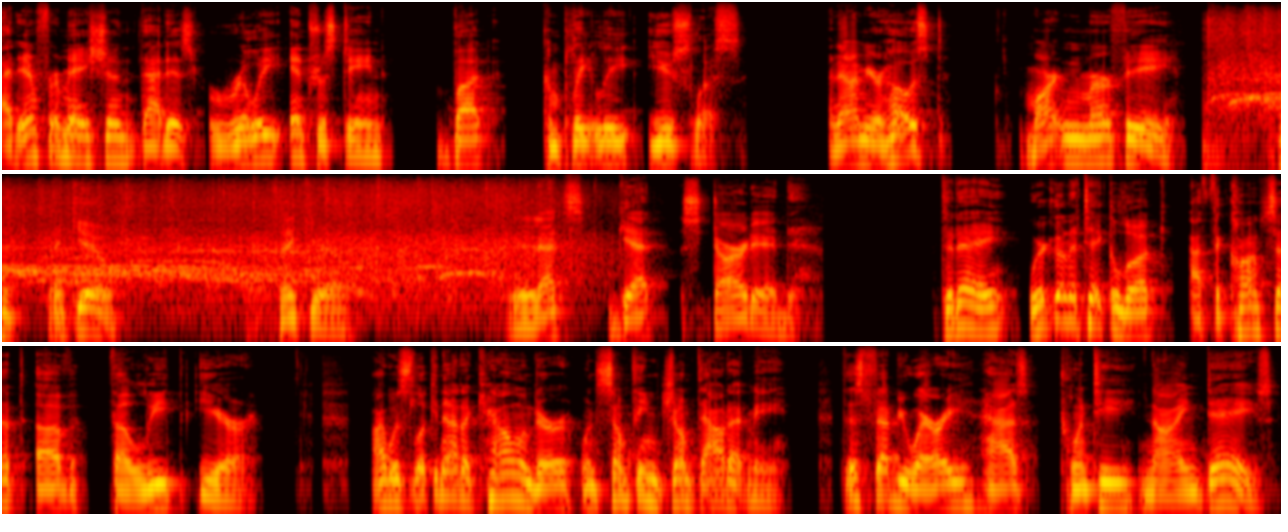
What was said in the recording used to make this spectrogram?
at information that is really interesting, but completely useless. And I'm your host, Martin Murphy. Thank you. Thank you. Let's get started. Today, we're going to take a look at the concept of the leap year. I was looking at a calendar when something jumped out at me. This February has 29 days,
